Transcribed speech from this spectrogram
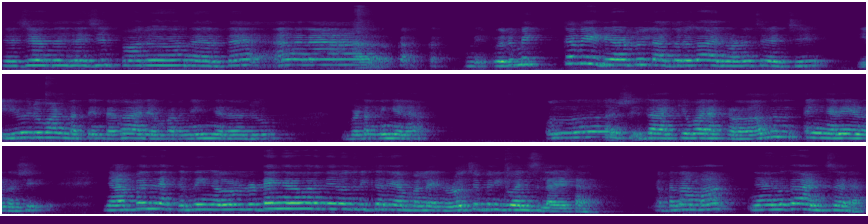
ചേച്ചി അത് ചേച്ചി ഇപ്പൊ ഒരു നേരത്തെ അങ്ങനെ ഒരു മിക്ക വീഡിയോയിലും ഇല്ലാത്തൊരു കാര്യമാണ് ചേച്ചി ഈ ഒരു വണ്ണത്തിന്റെ കാര്യം പറഞ്ഞ് ഇങ്ങനെ ഒരു ഇവിടെ നിന്ന് ഇങ്ങനെ ഒന്ന് ഇതാക്കി വരക്കണത്. അത് എങ്ങനെയാണെന്ന് ഞാൻ ഇപ്പൊ നിങ്ങളോട് എങ്ങനെ പറഞ്ഞതെന്ന് എനിക്കറിയാൻ പറ്റില്ല. എന്നോട് വെച്ചപ്പോ എനിക്ക് മനസ്സിലായിട്ടാ. അപ്പൊ നമ്മ ഞാൻ ഒന്ന് കാണിച്ചു തരാം.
